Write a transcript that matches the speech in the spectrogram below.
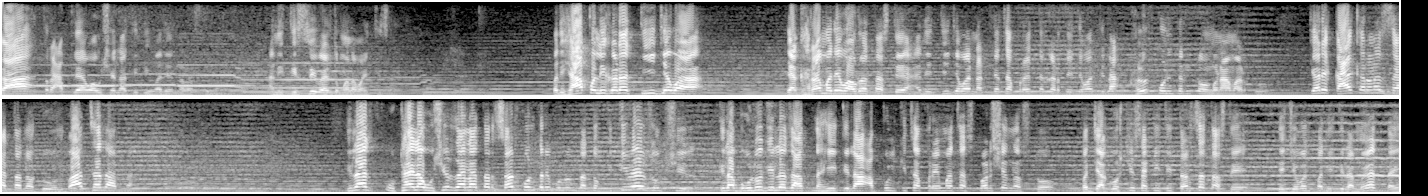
का? तर आपल्या वंशाला ती दिवा देणार असते म्हणून. आणि तिसरी वेळ तुम्हाला माहितीच आहे. पण ह्या पलीकडं ती जेव्हा या घरामध्ये वावरत असते आणि ती जेव्हा नटण्याचा प्रयत्न करते तेव्हा तिला हळूच कोणीतरी टोमणा मारतो की अरे काय करणार आहे आता नटून? बाद झाला आता. तिला उठायला उशीर झाला तर सर कोणतरी बोलून जातो किती वेळ झोपशील? तिला बोलू दिलं जात नाही तिला आपुलकीचा प्रेमाचा स्पर्श नसतो पण ज्या गोष्टीसाठी ती तरसत असते ते जीवनपणी तिला मिळत नाही.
